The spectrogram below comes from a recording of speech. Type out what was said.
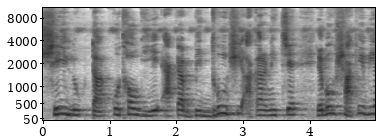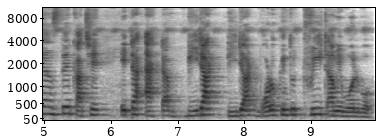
সেই লুকটা কোথাও গিয়ে একটা বিধ্বংসী আকার নিচ্ছে এবং সাকিবিয়ান্সদের কাছে এটা একটা বিরাট বিরাট বড় কিন্তু ট্রিট আমি বলব।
